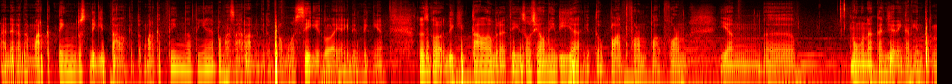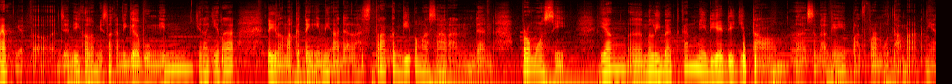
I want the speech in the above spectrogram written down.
ada kata marketing terus digital gitu marketing artinya pemasaran gitu promosi gitu lah ya identiknya terus kalau digital berarti sosial media gitu platform-platform yang uh, menggunakan jaringan internet gitu. Jadi kalau misalkan digabungin kira-kira digital marketing ini adalah strategi pemasaran dan promosi yang e, melibatkan media digital e, sebagai platform utamanya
